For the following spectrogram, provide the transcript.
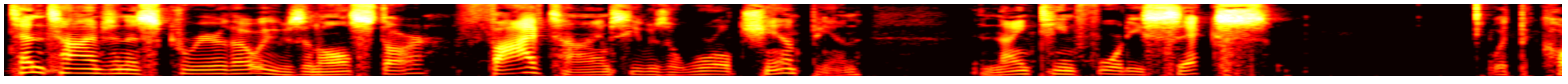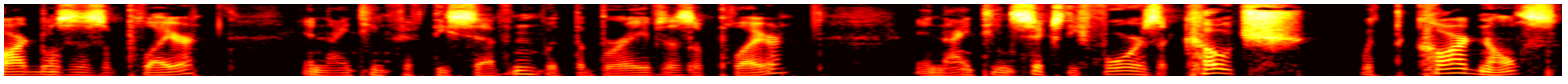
Ten times in his career, though, he was an all star. Five times he was a world champion, in 1946 with the Cardinals as a player, in 1957 with the Braves as a player, in 1964 as a coach with the Cardinals,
